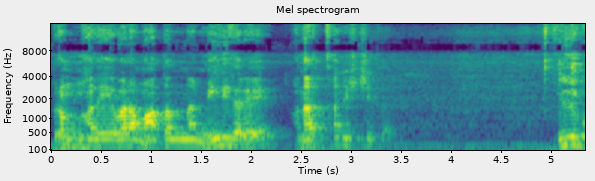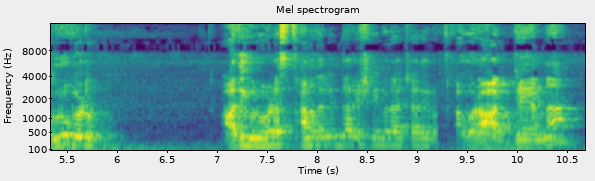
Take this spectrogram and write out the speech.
ಬ್ರಹ್ಮದೇವರ ಮಾತನ್ನು ಮೀರಿದರೆ ಅನರ್ಥ ನಿಶ್ಚಿತ. ಇಲ್ಲಿ ಗುರುಗಳು, ಆದಿಗುರುಗಳ ಸ್ಥಾನದಲ್ಲಿದ್ದಾರೆ ಶ್ರೀಮರಾಚಾರ್ಯರು ಅವರ ಆಜ್ಞೆಯನ್ನು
